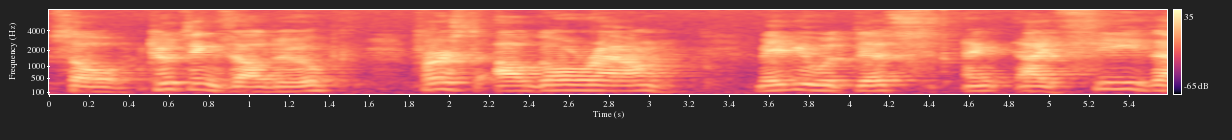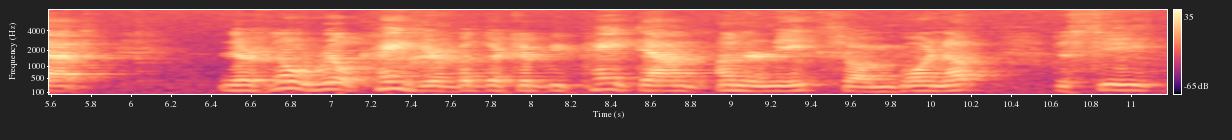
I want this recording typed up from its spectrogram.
So two things I'll do. First I'll go around maybe with this and I see that there's no real paint here but there could be paint down underneath so I'm going up to see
